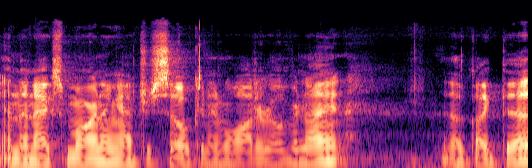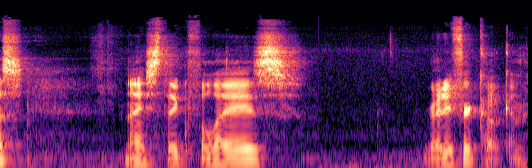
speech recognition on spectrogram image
And the next morning, after soaking in water overnight, they look like this. Nice thick fillets, ready for cooking.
